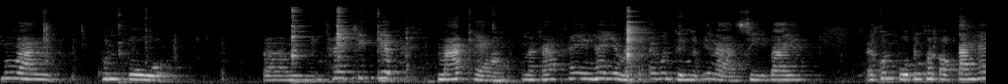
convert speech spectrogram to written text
เมื่อวานคุณปู่เอิ่มให้ทิกเก็ตม้าแข่งนะคะ ให้ให้ยายไหมกับไอ้บุญถึงกับพี่หลาสี่ใบเอ่อคุณปู่เป็นคนออกตังค์ให้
